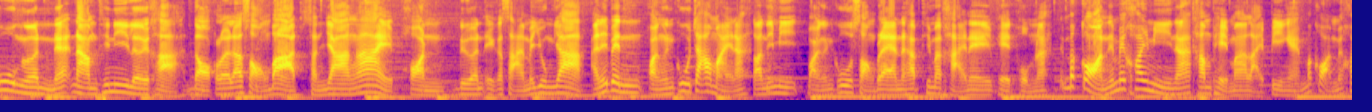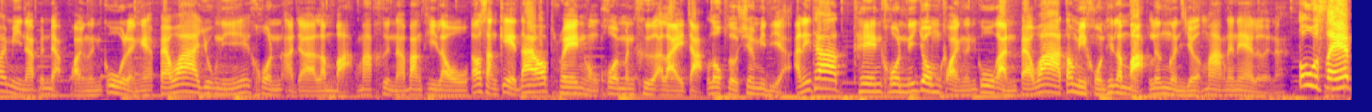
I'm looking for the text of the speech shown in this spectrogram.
กู้เงินแนะนำที่นี่เลยค่ะ ดอกร้อยละ 2 บาท สัญญาง่าย ผ่อนเดือนเอกสารไม่ยุ่งยาก อันนี้เป็นปล่อยเงินกู้เจ้าใหม่นะ ตอนนี้มีปล่อยเงินกู้ 2 แบรนด์นะครับที่มาขายในเพจผมนะ เมื่อก่อนนี่ไม่ค่อยมีนะทำเพจมาหลายปีไง เมื่อก่อนไม่ค่อยมีนะ เป็นแบบปล่อยเงินกู้อะไรเงี้ย แปลว่ายุคนี้คนอาจจะลำบากมากขึ้นนะ บางทีเราเราสังเกตได้ว่าเทรนของคนมันคืออะไรจากโลกโซเชียลมีเดีย อันนี้ถ้าเทรนคนนิยมปล่อยเงินกู้กัน แปลว่าต้องมีคนที่ลำบากเรื่องเงินเยอะมากแน่ๆเลยนะ ตู้เซฟ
